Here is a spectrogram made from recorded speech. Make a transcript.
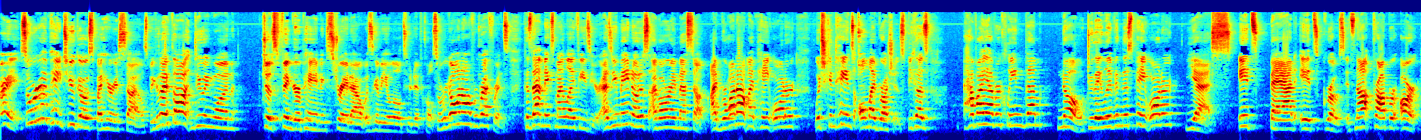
Alright, so we're gonna paint two ghosts by Harry Styles because I thought doing one just finger painting straight out was gonna be a little too difficult. So we're going off a reference because that makes my life easier. As you may notice, I've already messed up. I brought out my paint water, which contains all my brushes because have I ever cleaned them? No. Do they live in this paint water? Yes. It's bad, it's gross. It's not proper art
